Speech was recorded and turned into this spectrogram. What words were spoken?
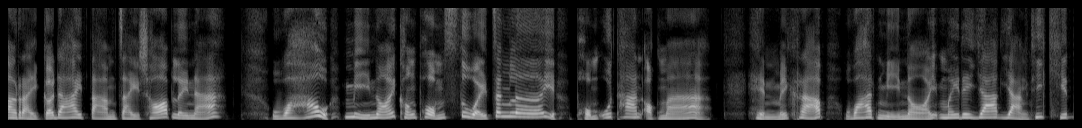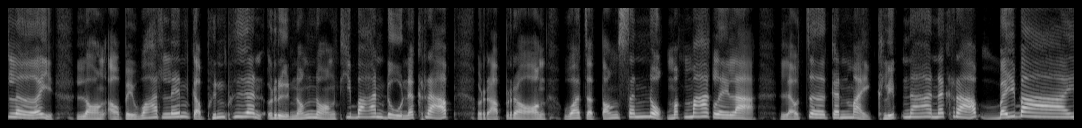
อะไรก็ได้ตามใจชอบเลยนะ ว้าว หมีน้อยของผมสวยจังเลย ผมอุทานออกมา เห็นไหมครับ วาดหมีน้อยไม่ได้ยากอย่างที่คิดเลย ลองเอาไปวาดเล่นกับเพื่อนๆ หรือน้องๆที่บ้านดูนะครับ รับรองว่าจะต้องสนุกมากๆเลยล่ะ แล้วเจอกันใหม่คลิปหน้านะครับ บ๊ายบาย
